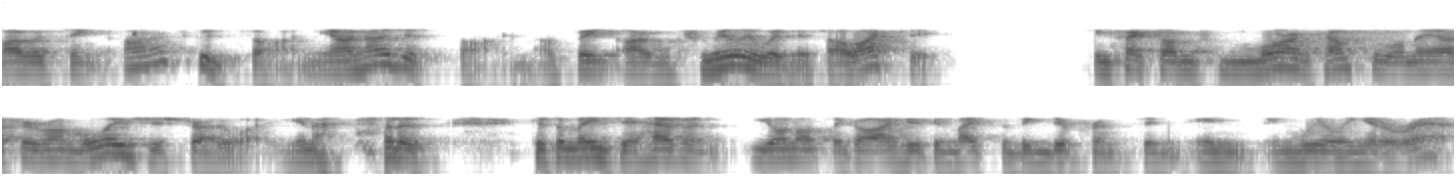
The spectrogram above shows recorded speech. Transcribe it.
I was thinking, oh, that's a good sign. Yeah, I know this sign. I've been, I'm familiar with this. I like this. In fact, I'm more uncomfortable now if everyone believes you straight away, you know, sort of because it means you haven't, you're not the guy who can make the big difference in, in, in wheeling it around.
